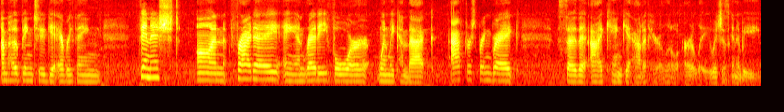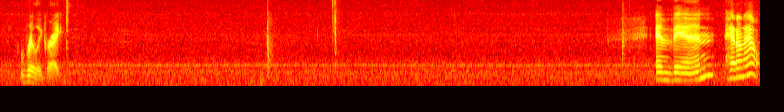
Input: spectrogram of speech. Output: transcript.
I'm hoping to get everything finished on Friday and ready for when we come back after spring break so that I can get out of here a little early, which is gonna be really great. And then head on out.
